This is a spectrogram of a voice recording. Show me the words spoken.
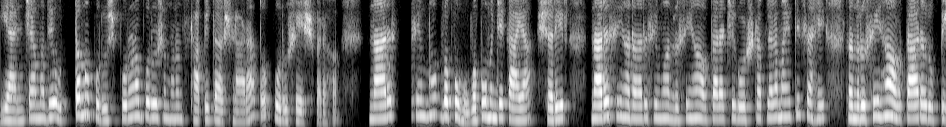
यांच्यामध्ये उत्तम पुरुष पूर्ण पुरुष म्हणून स्थापित असणारा तो पुरुषेश्वर. नारसिंह वपुः वपू म्हणजे काया शरीर. नारसिंह नरसिंह नृसिंह अवताराची गोष्ट आपल्याला माहितीच आहे. तर नृसिंह अवतार रूपी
